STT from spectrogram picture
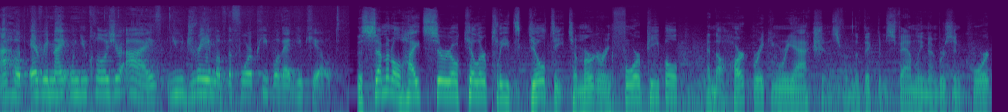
I hope every night when you close your eyes, you dream of the four people that you killed. The Seminole Heights serial killer pleads guilty to murdering four people, and the heartbreaking reactions from the victims' family members in court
